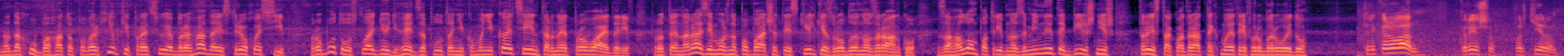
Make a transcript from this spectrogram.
На даху багатоповерхівки працює бригада із трьох осіб. Роботу ускладнюють геть заплутані комунікації інтернет-провайдерів. Проте наразі можна побачити, скільки зроблено зранку. Загалом потрібно замінити більш ніж 300 квадратних метрів рубероїду. Перекрываем крышу, квартиру,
